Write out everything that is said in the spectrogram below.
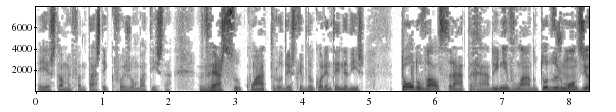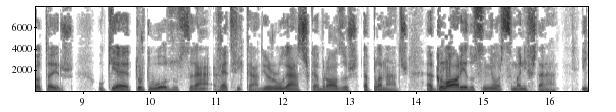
a este homem fantástico que foi João Batista. Verso 4 deste capítulo 40 ainda diz, Todo o vale será aterrado e nivelado, todos os montes e outeiros. O que é tortuoso será retificado e os lugares escabrosos aplanados. A glória do Senhor se manifestará e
